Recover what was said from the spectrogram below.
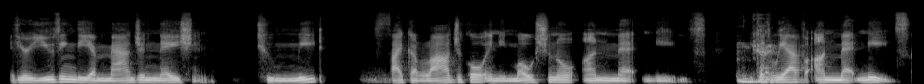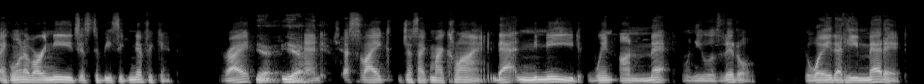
is you're using the imagination to meet psychological and emotional unmet needs because we have unmet needs like one of our needs is to be significant right Yeah. Yeah. and just like just like my client that need went unmet when he was little the way that he met it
